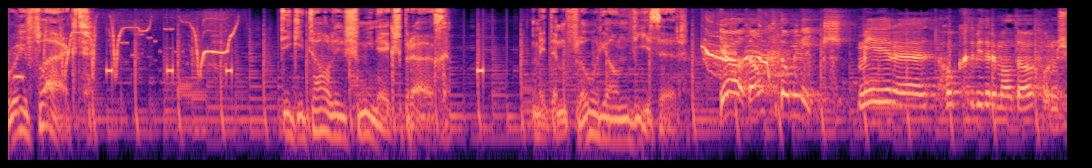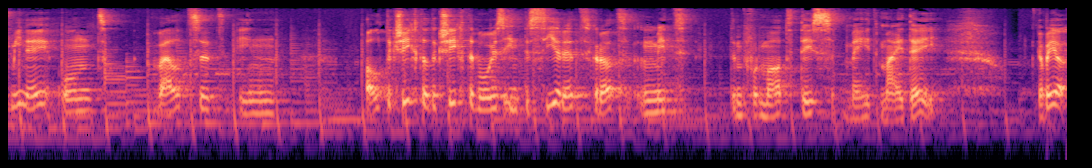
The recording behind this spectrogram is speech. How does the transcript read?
Reflect. Digitale Schmiedegespräche mit dem Florian Wieser. Ja, danke Dominik. Wir äh, hocken wieder einmal da vor dem Schmine und wälzen in alte Geschichten oder Geschichten, die uns interessieren, gerade mit dem Format This Made My Day. Ja, Bea,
